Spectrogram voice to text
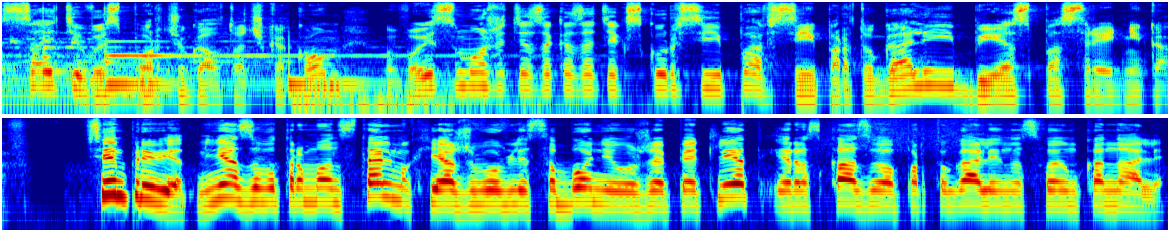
сайте visportugal.com вы сможете заказать экскурсии по всей Португалии без посредников. Всем привет! Меня зовут Роман Стельмах, я живу в Лиссабоне уже 5 лет и рассказываю о Португалии на своем канале.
